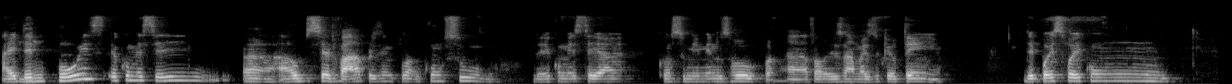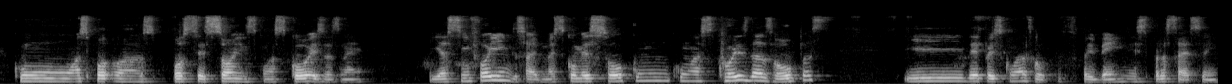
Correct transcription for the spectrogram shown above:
Aí uhum. depois eu comecei a, a, observar, por exemplo, o consumo. Daí comecei a consumir menos roupa, a valorizar mais o que eu tenho. Depois foi com, com as, as possessões, com as coisas, né? E assim foi indo, sabe? Mas começou com, com as cores das roupas e depois com as roupas. Foi bem nesse processo aí.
